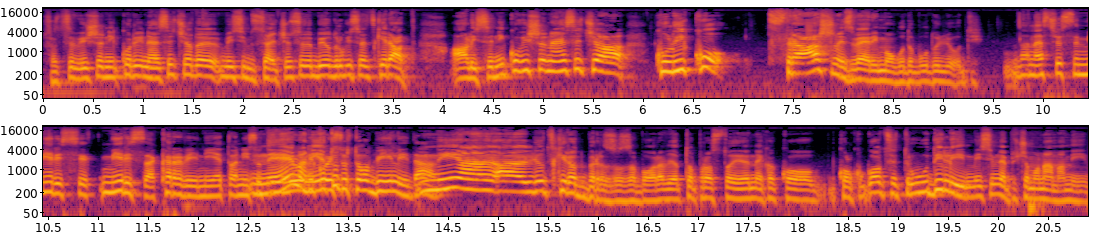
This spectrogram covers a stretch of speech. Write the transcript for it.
Sad se više niko ni ne seća da je, mislim, seća se da je bio drugi svetski rat, ali se niko više ne seća koliko strašne zveri mogu da budu ljudi. Da, ne sjećaju se mirisi, mirisa krvi, nije to, nisu ti Nema, ljudi nije koji to- su to bili, da. Nije, a, a ljudski rod brzo zaboravlja, to prosto je nekako, koliko god se trudili, mislim, ne pričamo o nama, mi,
